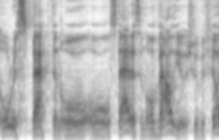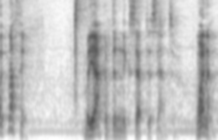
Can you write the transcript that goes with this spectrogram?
all respect and all, all status and all value. She would feel like nothing. But Yaakov didn't accept this answer. Why not?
